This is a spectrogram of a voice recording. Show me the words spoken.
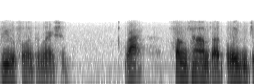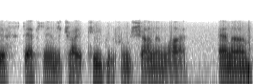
beautiful information, right? Sometimes I believe he just steps in to try to keep it from shining light. And um,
